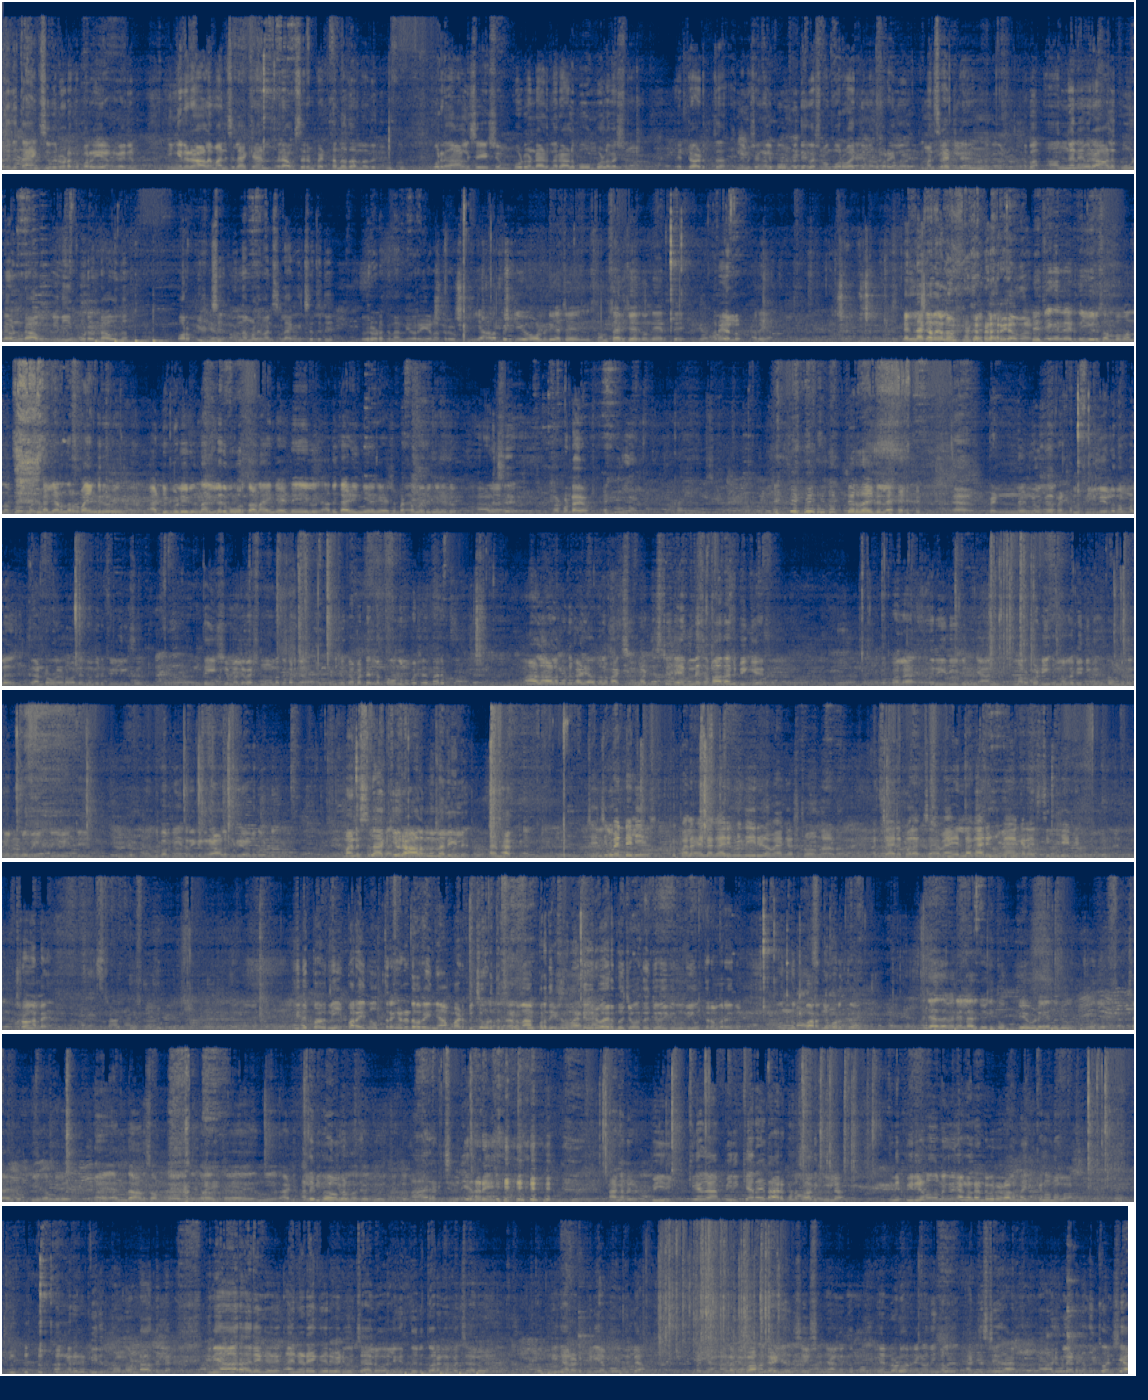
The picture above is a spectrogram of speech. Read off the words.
അതിന് താങ്ക്സ് ഇവരോടൊക്കെ പറയുകയാണ്. കാര്യം ഇങ്ങനെ ഒരാളെ മനസ്സിലാക്കാൻ ഒരു അവസരം പെട്ടെന്ന് തന്നതിന്. കുറേ നാളിന് ശേഷം കൂടെ ഉണ്ടായിരുന്ന ഒരാൾ പോകുമ്പോഴുള്ള വിഷമം ഏറ്റവും അടുത്ത നിമിഷങ്ങളിൽ പോകുമ്പോഴത്തേക്ക് വിഷമം കുറവായിരിക്കും എന്നൊക്കെ പറയുന്നത് മനസ്സിലായിട്ടില്ല? അപ്പോൾ അങ്ങനെ ഒരാൾ കൂടെ ഉണ്ടാവും ഇനിയും കൂടെ ഉണ്ടാവുമെന്ന് ഉറപ്പിച്ച് നമ്മൾ മനസ്സിലാക്കിച്ചതിന് ഇവരോടൊക്കെ നന്ദി പറയുകയാണ്. അത്രേ ഉള്ളൂ. ഇയാളെ പറ്റി ഓൾറെഡി അച്ഛൻ സംസാരിച്ചായിരുന്നു നേരത്തെ. അറിയാലോ? അറിയാം. എല്ലാ കഥകളും ചേച്ചി എങ്ങനെയായിരുന്നു ഈ ഒരു സംഭവം വന്നപ്പോൾ? കല്യാണം എന്ന് പറഞ്ഞാൽ ഭയങ്കര ഒരു അടിപൊളി ഒരു നല്ലൊരു മുഹൂർത്തമാണ്. അതിന്റെ ഇടയിൽ അത് കഴിഞ്ഞതിന് ശേഷം പെട്ടെന്ന് ഒരു ഇങ്ങനെ ഒരു കുഴപ്പമുണ്ടായോ? ചെറുതായിട്ടില്ലേ? പെണ്ണുങ്ങൾക്ക് പെട്ടെന്ന് ഫീൽ ചെയ്യുള്ളൂ നമ്മൾ കൺട്രോൾ ചെയ്യണ പോലെ ഒന്നും ഒരു ഫീലിങ്സ് ദേഷ്യം അല്ലെ വിഷമം എന്നൊക്കെ പറഞ്ഞാൽ പിടിച്ചെടുക്കാൻ പറ്റില്ല തോന്നുന്നു. പക്ഷെ എന്നാലും ആൾ ആളെ കൊണ്ട് കഴിയാത്തുള്ള മാക്സിമം അഡ്ജസ്റ്റ് ചെയ്ത് എന്നെ സമാധാനിപ്പിക്കുകയായിരുന്നു. പല രീതിയിലും ഞാൻ മറുപടി എന്നുള്ള രീതിക്ക് പോകുമ്പോഴത്തേക്ക് എന്നോട് വെയിറ്റ് ചെയ്ത് വെയിറ്റ് ചെയ്യും എന്ന് പറഞ്ഞുകൊണ്ടിരിക്കുന്ന ഒരാൾ കൂടിയാണ്. അതുകൊണ്ട് മനസ്സിലാക്കിയ ഒരാളെന്ന നിലയിൽ ഐ എം ഹാപ്പി ചേച്ചി മെന്റലി പല എല്ലാ കാര്യങ്ങളും നേരിടാൻ ഭയങ്കര സ്ട്രോങ് ആണ്. അച്ഛനെ പോലെ. അച്ഛൻ എല്ലാ കാര്യങ്ങളും ഭയങ്കര സ്ട്രോങ് അല്ലേ? ഇതിപ്പോ നീ പറയുന്ന ഉത്തരം കേട്ടിട്ട് പറയും ഞാൻ പഠിപ്പിച്ചു കൊടുത്തിട്ടാണ്. അപ്രതീക്ഷിതമായിട്ട് ഇവർ വരുന്നു ചോദ്യം ചോദിക്കുന്നു നീ ഉത്തരം പറയുന്നു. ഒന്ന് പറഞ്ഞു കൊടുത്തു. അച്ഛൻ അതേപോലെ എല്ലാവരും ചോദിക്കും തൊപ്പി എവിടെ എന്നൊരു ചോദ്യമുണ്ട്. അച്ഛൻ തൊപ്പി തമ്മിൽ എന്താണ് സംഭവം? നിങ്ങൾ ഇനി അടിച്ച് പിരിക്കുമോ എന്നൊക്കെ ചോദിച്ചിട്ട്. അങ്ങനെ ഒരു പിരിക്കുക പിരിക്കാനായിട്ട് ആരെക്കൊണ്ട് സാധിക്കില്ല ഇനി പിരിയണമെന്നുണ്ടെങ്കിൽ ഞങ്ങൾ രണ്ടുപേരും ഒരാൾ മരിക്കണമെന്നുള്ളതാണ് അങ്ങനെ ഒരു പിരുത്തമൊന്നും ഉണ്ടാകത്തില്ല. ഇനി ആരതിനെ അതിനിടയിൽ കയറി വെടിവെച്ചാലോ അല്ലെങ്കിൽ തുരങ്കം വെച്ചാലോ ഒന്നും ഞാനോട്ട് പിരിയാൻ പോകുന്നില്ല. അപ്പം ഞങ്ങളുടെ വിവാഹം കഴിഞ്ഞതിന് ശേഷം ഞങ്ങൾക്കിപ്പം എന്നോട് പറഞ്ഞാൽ നിങ്ങൾ അഡ്ജസ്റ്റ് ചെയ്ത് അടിപൊളിയായിട്ട് നിൽക്കുക മനുഷ്യാ.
